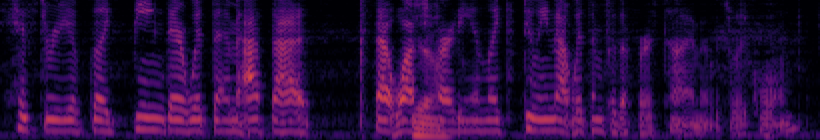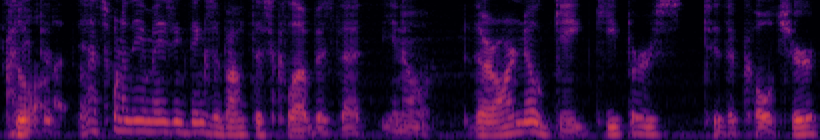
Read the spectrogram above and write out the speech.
history of like being there with them at that that watch Yeah. party and like doing that with them for the first time. It was really cool. So think that- uh, that's one of the amazing things about this club is that you know there are no gatekeepers to the culture.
